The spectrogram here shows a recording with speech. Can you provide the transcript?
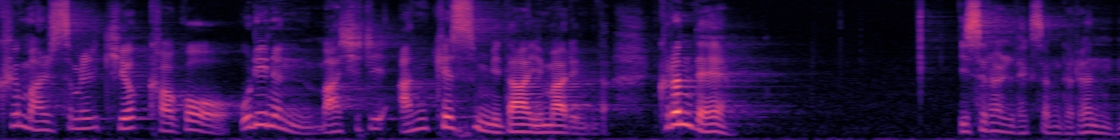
그 말씀을 기억하고 우리는 마시지 않겠습니다. 이 말입니다. 그런데 이스라엘 백성들은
